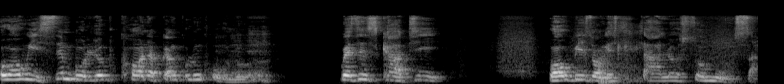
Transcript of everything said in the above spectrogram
owawuyisimboli yobukhona bukaNkuluNkulu. Kwesisikhathi wawubizwa ngesihlalo somusa.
